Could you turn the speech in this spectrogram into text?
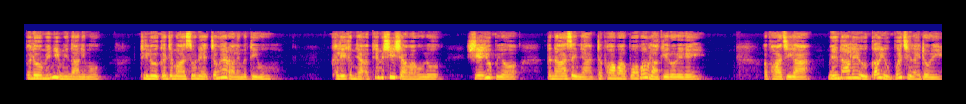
ဘယ်လိုမင်းကြီးမင်းသားလေးမို့ဒီလိုကကြမ္မာဆိုးနဲ့ကြုံရတာလည်းမသိဘူး။ကလေးခမအပြစ်မရှိရှာပါဘူးလို့ရှေရွတ်ပြီးတော့တနာစိတ်များတဖွာဖွာပေါ်ပေါက်လာကြတော့တယ်။အဖွားကြီးကမင်းသားလေးကိုကောက်ယူပွေ့ချလိုက်တော့တယ်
